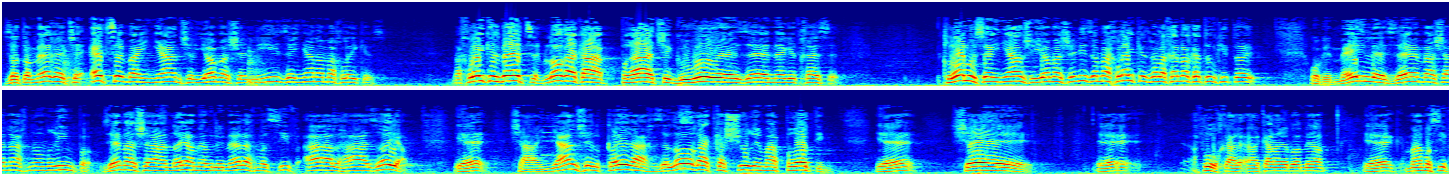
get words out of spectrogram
זאת אומרת שעצם העניין של יום השני זה עניין המחלקס. מחלקס בעצם, לא רק הפרט שגבור זה נגד חסד. כלולוס העניין שיום השני זה מחלקס ולכן לא כתוב כיתוי. ובמילא זה מה שאנחנו אומרים פה, זה מה שהנויה מלך מוסיף על הזויה. Yeah, שהעניין של קוירח זה לא רק קשור עם הפרוטים, yeah, ש... Yeah, הפוך, כאן הרב אומר, yeah, מה מוסיף,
